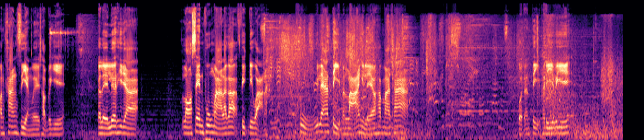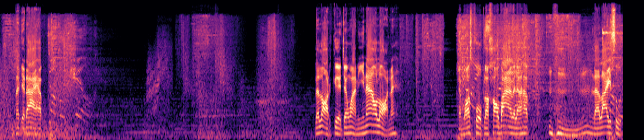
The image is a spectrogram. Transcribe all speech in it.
ค่อนข้างเสี่ยงเลยช็อตเมื่อกี้ก็เลยเลือกที่จะรอเส้นพุ่งมาแล้วก็ฟิกดีกว่านะโอ้โหแลนตีมันล้างอยู่แล้วครับมาช่า กดอันติพอดีเมื่อกี้ น่าจะได้ครับ แล้วหลอดเกิดจังหวะนี้น่าเอาหลอดนะ แต่มอสโคปเราเข้าบ้านไปแล้วครับแล้วไล่สุด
